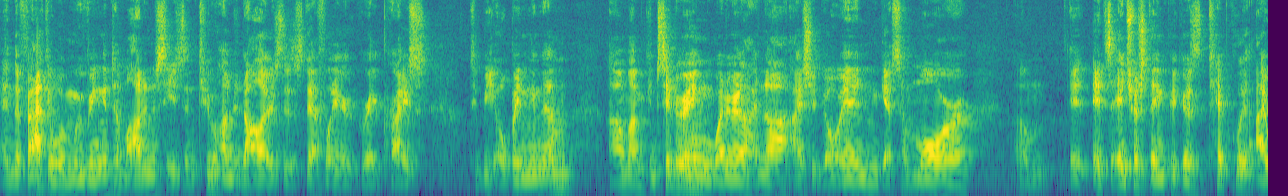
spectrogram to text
and the fact that we're moving into modern season, $200 is definitely a great price to be opening them. Um, I'm considering whether or not I should go in, get some more. Um, it, it's interesting because typically I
